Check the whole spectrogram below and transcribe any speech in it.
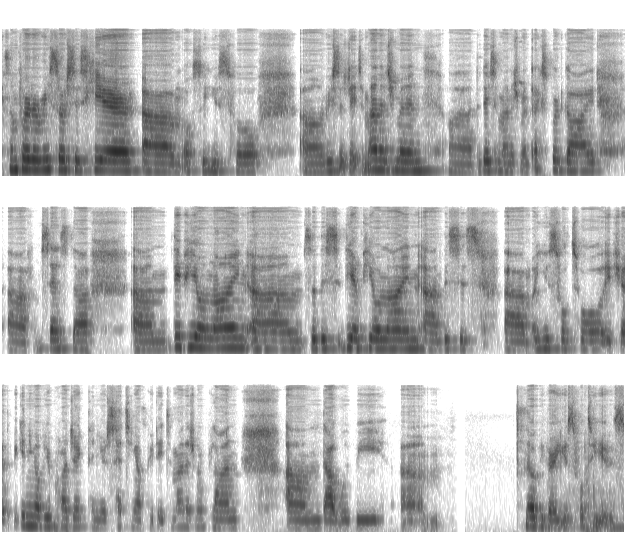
Some further resources here, um, also useful, uh, research data management, uh, the data management expert guide uh, from CESSDA, um, DP Online, um, so this DMP Online, um, this is um, a useful tool if you're at the beginning of your project and you're setting up your data management plan, um, that would be that would be very useful to use.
